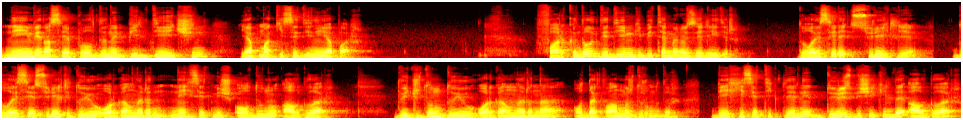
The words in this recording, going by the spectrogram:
Neyin ve nasıl yapıldığını bildiği için yapmak istediğini yapar. Farkındalık dediğim gibi temel özelliğidir. Dolayısıyla sürekli dolayısıyla sürekli duyu organların ne hissetmiş olduğunu algılar. Vücudun duyu organlarına odaklanmış durumdadır ve hissettiklerini dürüst bir şekilde algılar.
